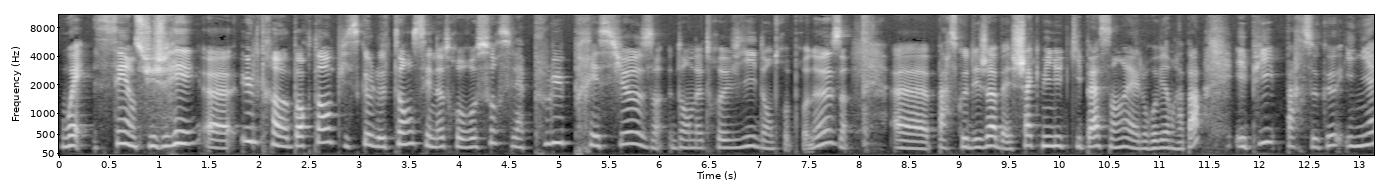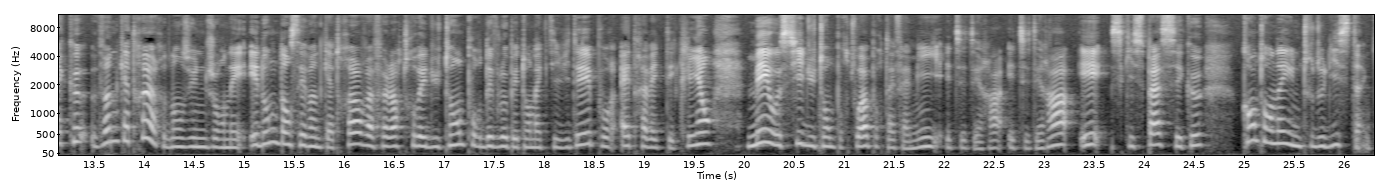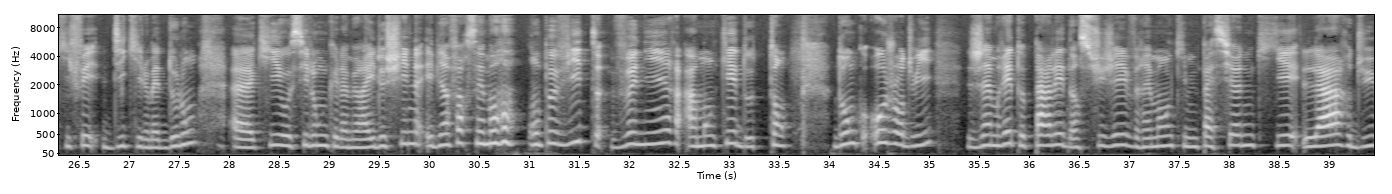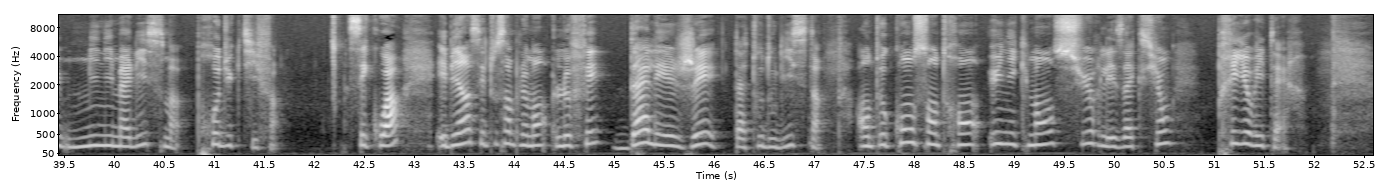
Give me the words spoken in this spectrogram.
Ouais, c'est un sujet euh, ultra important puisque le temps, c'est notre ressource la plus précieuse dans notre vie d'entrepreneuse. Euh, parce que déjà, ben, chaque minute qui passe, hein, elle ne reviendra pas. Et puis parce qu'il n'y a que 24 heures dans une journée. Et donc, dans ces 24 heures, va falloir trouver du temps pour développer ton activité, pour être avec tes clients, mais aussi du temps pour toi, pour ta famille, etc. etc. Et ce qui se passe, c'est que quand on a une to-do list qui fait 10 km de long, euh, qui est aussi longue que la muraille de Chine, eh bien forcément, on peut vite venir à manquer de temps. Donc aujourd'hui, j'aimerais te parler d'un sujet vraiment qui me passionne, qui est l'art du minimalisme productif. C'est quoi? Eh bien, c'est tout simplement le fait d'alléger ta to-do list en te concentrant uniquement sur les actions prioritaires.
